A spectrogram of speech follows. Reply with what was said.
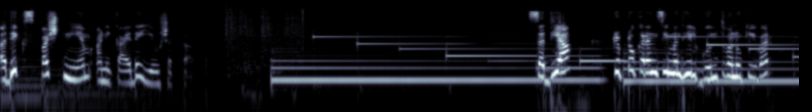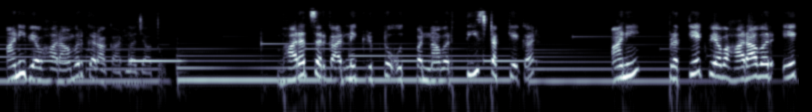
अधिक स्पष्ट नियम आणि कायदे येऊ शकतात. सध्या क्रिप्टोकरन्सी मधील गुंतवणुकीवर आणि व्यवहारांवर कर आकारला जातो. भारत सरकारने क्रिप्टो उत्पन्नावर तीस टक्के कर आणि प्रत्येक व्यवहारावर एक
